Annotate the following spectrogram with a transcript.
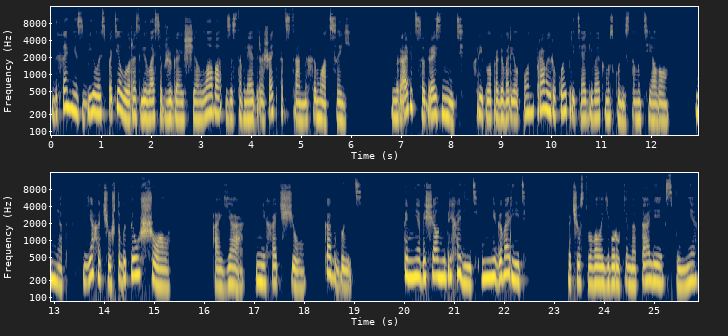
Дыхание сбилось, по телу разлилась обжигающая лава, заставляя дрожать от странных эмоций. «Нравится дразнить», — хрипло проговорил он, правой рукой притягивая к мускулистому телу. «Нет, я хочу, чтобы ты ушел». «А я не хочу. Как быть?» «Ты мне обещал не приходить, не говорить». Почувствовала его руки на талии, спине,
